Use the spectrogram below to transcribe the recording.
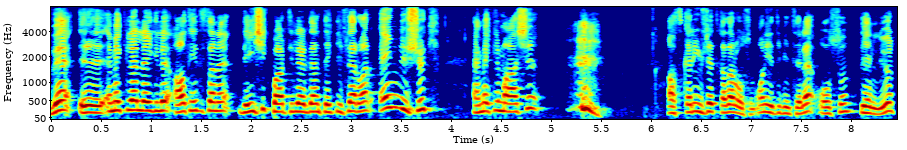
Ve e, emeklilerle ilgili 6-7 tane değişik partilerden teklifler var. En düşük emekli maaşı asgari ücret kadar olsun 17 bin TL olsun deniliyor.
